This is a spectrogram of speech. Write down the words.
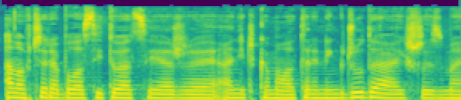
Áno, včera bola situácia, že Anička mala tréning juda a išli sme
